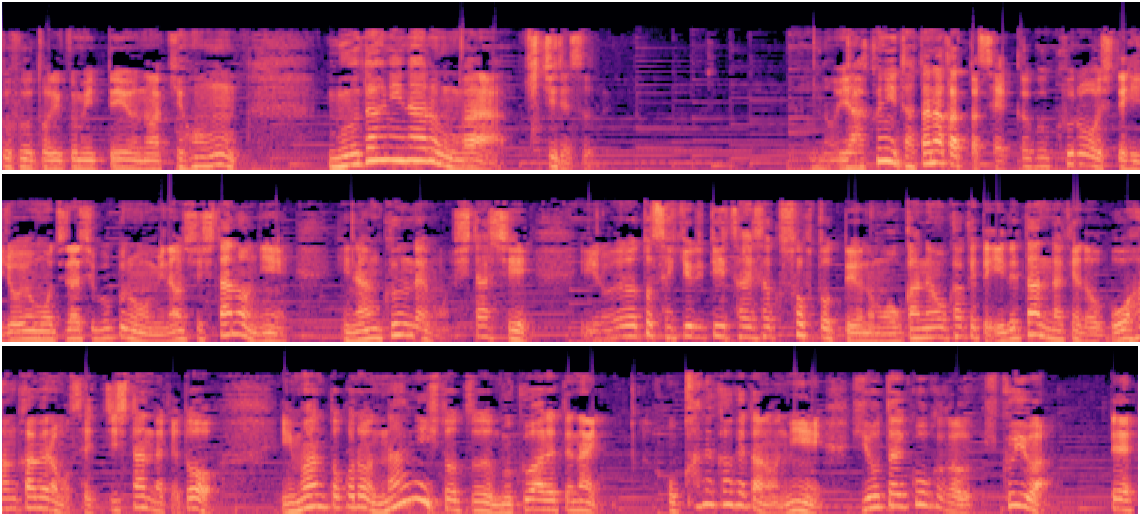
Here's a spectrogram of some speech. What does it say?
工夫取り組みっていうのは基本、無駄になるんが基地です。役に立たなかったせっかく苦労して非常用持ち出し袋も見直ししたのに、避難訓練もしたし、いろいろとセキュリティ対策ソフトっていうのもお金をかけて入れたんだけど、防犯カメラも設置したんだけど、今のところ何一つ報われてない。お金かけたのに、費用対効果が低いわって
